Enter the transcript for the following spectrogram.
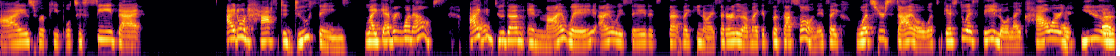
eyes for people to see that I don't have to do things like everyone else. I oh. can do them in my way. I always say it, it's that, like, you know, I said earlier, I'm like, it's the sazon. It's like, what's your style? What's que es tu estilo? Like, how are you yes.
